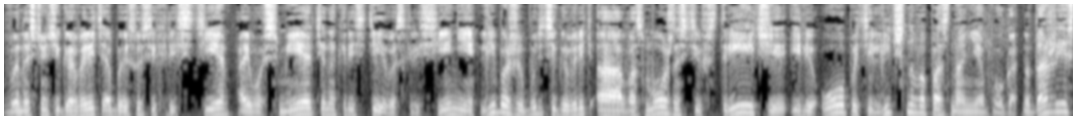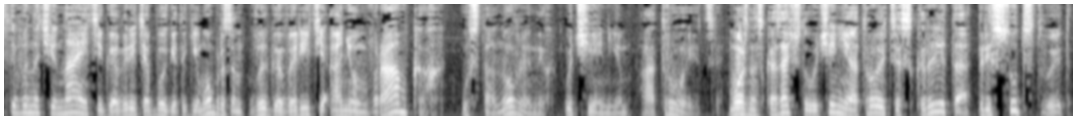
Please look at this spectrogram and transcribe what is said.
Вы начнете говорить об Иисусе Христе, о Его смерти на кресте и воскресении, либо же будете говорить о возможности встречи или опыте личного познания Бога. Но даже если вы начинаете говорить о Боге таким образом, вы говорите о Нем в рамках, установленных учением о Троице. Можно сказать, что учение о Троице скрыто присутствует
